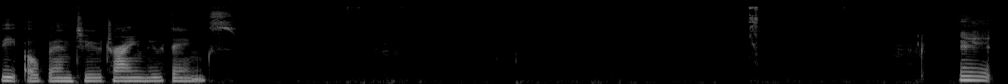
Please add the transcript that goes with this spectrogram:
be open to trying new things. It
